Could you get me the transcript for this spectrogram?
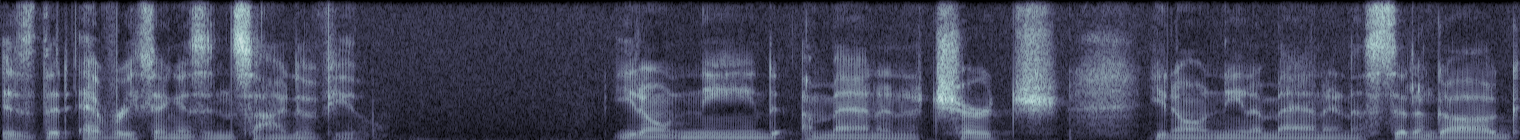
is that everything is inside of you. You don't need a man in a church. You don't need a man in a synagogue.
